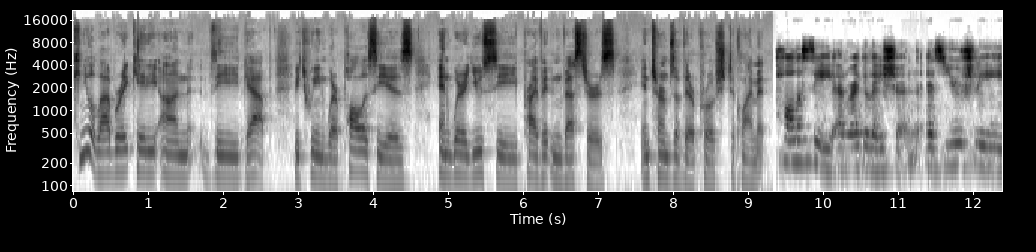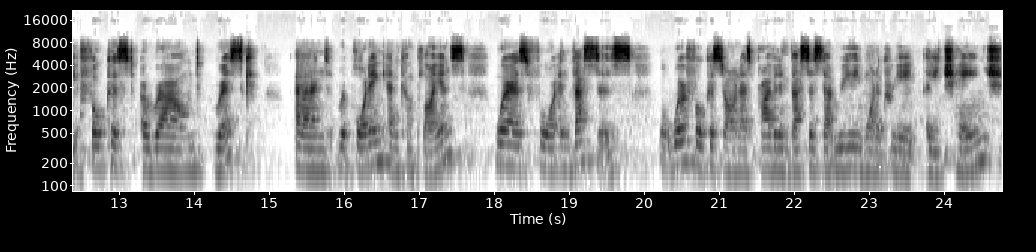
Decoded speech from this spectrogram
Can you elaborate, Katie, on the gap between where policy is and where you see private investors in terms of their approach to climate? Policy and regulation is usually focused around risk and reporting and compliance, whereas for investors, what we're focused on as private investors that really want to create a change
